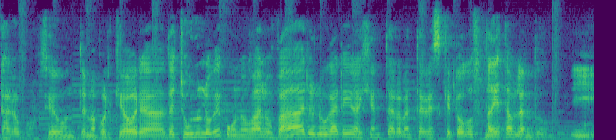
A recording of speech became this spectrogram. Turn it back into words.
Claro, pues, sí, es un tema porque ahora, de hecho uno lo ve, pues, uno va a los varios lugares y la gente de repente ves que todos, nadie está hablando y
